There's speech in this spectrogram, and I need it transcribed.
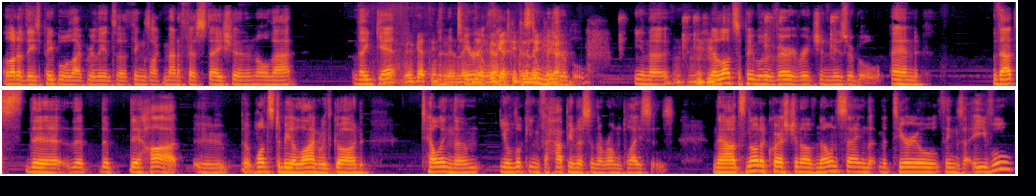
a lot of these people like really into things like manifestation and all that they get Yeah, we'll get into the it later. material We'll things get but into they're it still later, yeah. miserable you know Mhm. Mhm. there are lots of people who are very rich and miserable and that's their the the their heart who that wants to be aligned with God telling them you're looking for happiness in the wrong places. Now it's not a question of no one's saying that material things are evil,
